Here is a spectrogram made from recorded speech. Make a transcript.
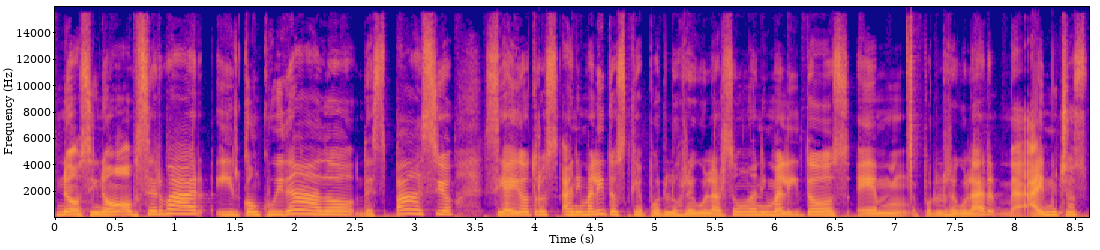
No, sino observar, ir con cuidado, despacio. Si hay otros animalitos que por lo regular son animalitos, em, por lo regular hay muchos,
